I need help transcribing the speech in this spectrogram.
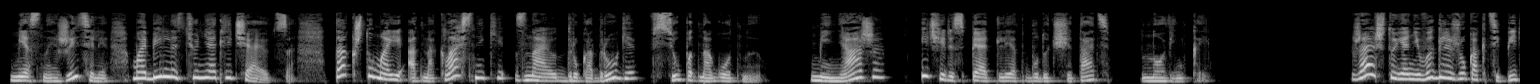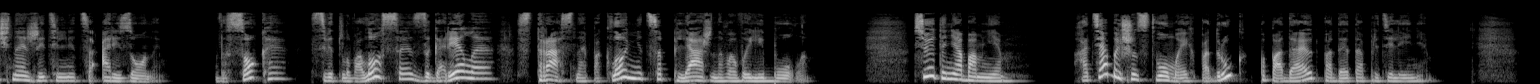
Местные жители мобильностью не отличаются, так что мои одноклассники знают друг о друге всю подноготную. Меня же и через пять лет будут считать новенькой. Жаль, что я не выгляжу как типичная жительница Аризоны. Высокая, светловолосая, загорелая, страстная поклонница пляжного волейбола. Все это не обо мне, хотя большинство моих подруг попадают под это определение.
